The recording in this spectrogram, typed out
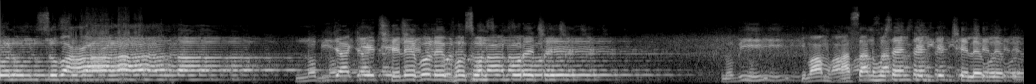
বলুন, সুবহানাল্লাহ। নবী যাকে ছেলে বলে ঘোষণা করেছে, নবী ইমাম হাসান হোসেনকে নিজের ছেলে বলতেন।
